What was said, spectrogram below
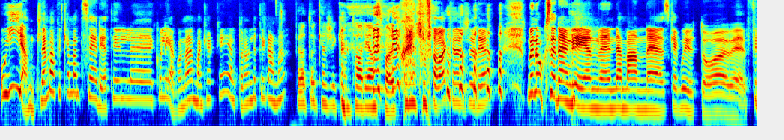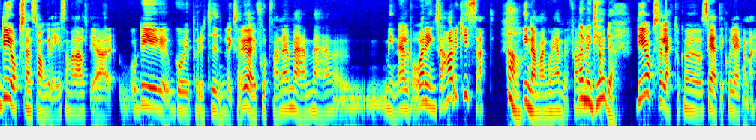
Och egentligen, varför kan man inte säga det till eh, kollegorna? Man kanske kan hjälpa dem lite grann. För att de kanske kan ta det ansvaret själv. Ja, kanske det. Men också den grejen eh, när man eh, ska gå ut och, för det är också en sån grej som man alltid gör, och det går ju på rutin liksom. Jag är fortfarande med, med min 11-åring, så här, har du kissat? Ja. Innan man går hemifrån. Ja men liksom. gud ja. Det är också lätt att kunna säga till kollegorna,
